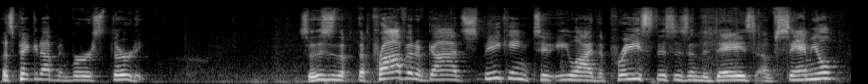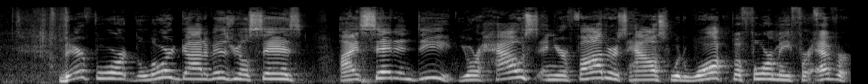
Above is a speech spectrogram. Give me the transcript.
Let's pick it up in verse 30. So, this is the, the prophet of God speaking to Eli the priest. This is in the days of Samuel. Therefore, the Lord God of Israel says, I said indeed, your house and your father's house would walk before me forever.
